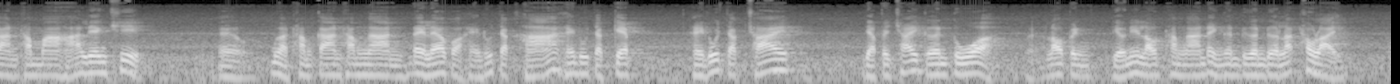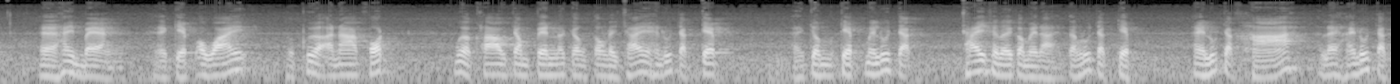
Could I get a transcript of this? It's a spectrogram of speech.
การทำมาหาเลี้ยงชีพเเมื่อทำการทำงานได้แล้วก็ให้รู้จักหา ให้รู้จักเก็บ ให้รู้จักใช้ อย่าไปใช้เกินตัว เราเป็นเดี๋ยวนี้เราทำงานได้เงินเดือนเดือนละเท่าไหร่ให้แบ่งเก็บเอาไว้เพื่ออนาคต เมื่อคราวจำเป็นเราจึงต้องได้ใช้ให้รู้จักเก็บจมเก็บไม่รู้จักใช้เฉลยก็ไม่ได้แต่รู้จักเก็บ ให้รู้จักหาและให้รู้จัก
